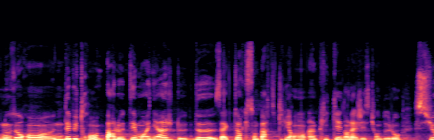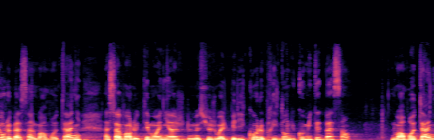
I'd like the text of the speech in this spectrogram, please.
nous, euh, nous, débuterons par le témoignage de deux acteurs qui sont particulièrement impliqués dans la gestion de l'eau sur le bassin Loire-Bretagne, à savoir le témoignage de M. Joël Pellicot, le président du comité de bassin Loire-Bretagne,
